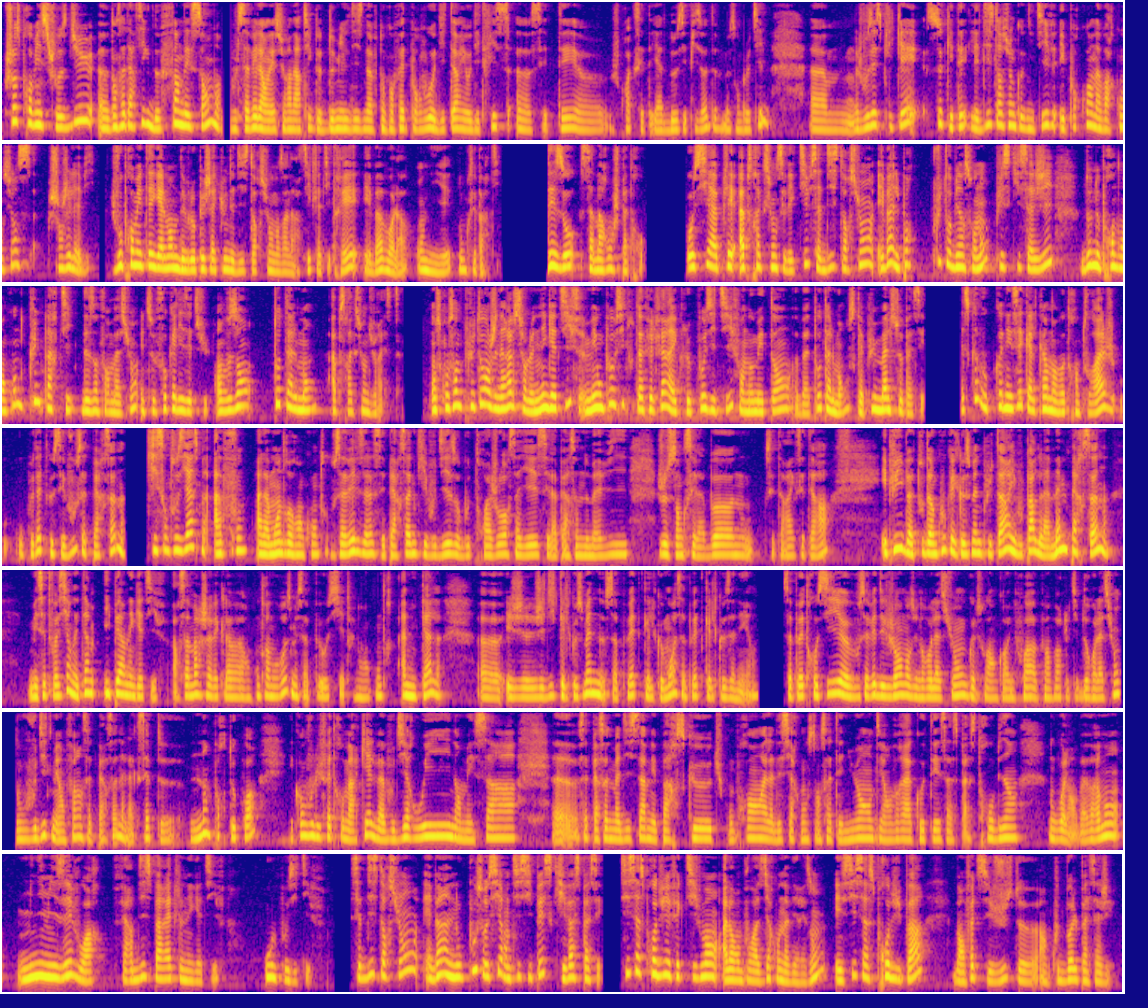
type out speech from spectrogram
Chose promise, chose due, euh, dans cet article de fin décembre, vous le savez, là on est sur un article de 2019, donc en fait pour vous auditeurs et auditrices, c'était, je crois que c'était il y a deux épisodes, me semble-t-il, je vous expliquais ce qu'étaient les distorsions cognitives et pourquoi en avoir conscience changeait la vie. Je vous promettais également de développer chacune des distorsions dans un article attitré, et ben voilà, on y est, donc c'est parti. Déso, ça m'arrange pas trop. Aussi appelée abstraction sélective, cette distorsion, eh ben elle porte plutôt bien son nom puisqu'il s'agit de ne prendre en compte qu'une partie des informations et de se focaliser dessus, en faisant totalement abstraction du reste. On se concentre plutôt en général sur le négatif, mais on peut aussi tout à fait le faire avec le positif en omettant bah, totalement ce qui a pu mal se passer. Est-ce que vous connaissez quelqu'un dans votre entourage, ou peut-être que c'est vous cette personne, qui s'enthousiasme à fond à la moindre rencontre? Vous savez, ces personnes qui vous disent au bout de trois jours, ça y est, c'est la personne de ma vie, je sens que c'est la bonne, etc., etc. Et puis, bah, tout d'un coup, quelques semaines plus tard, ils vous parlent de la même personne, mais cette fois-ci en des termes hyper négatifs. Alors ça marche avec la rencontre amoureuse, mais ça peut aussi être une rencontre amicale. Euh, et j'ai dit quelques semaines, ça peut être quelques mois, ça peut être quelques années. Hein. Ça peut être aussi, euh, vous savez, des gens dans une relation, qu'elle soit encore une fois, peu importe le type de relation, dont vous vous dites, mais enfin, cette personne, elle accepte euh, n'importe quoi, et quand vous lui faites remarquer, elle va vous dire, oui, non mais ça, euh, cette personne m'a dit ça, mais parce que, tu comprends, elle a des circonstances atténuantes, et en vrai, à côté, ça se passe trop bien. Donc voilà, on va vraiment minimiser, voire faire disparaître le négatif ou le positif. Cette distorsion, eh ben, elle nous pousse aussi à anticiper ce qui va se passer. Si ça se produit effectivement, alors on pourra se dire qu'on avait raison, et si ça se produit pas, bah en fait c'est juste euh, un coup de bol passager.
